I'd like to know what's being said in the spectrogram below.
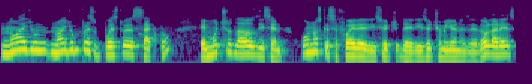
no hay un, no hay un presupuesto exacto. En muchos lados dicen, unos que se fue de 18, de 18 millones de dólares,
